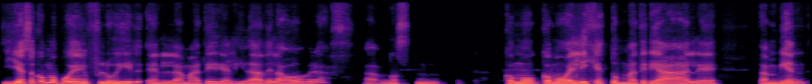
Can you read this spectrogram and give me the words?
¿Y eso cómo puede influir en la materialidad de las obras? Ah, ¿cómo, eliges tus materiales? ¿También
